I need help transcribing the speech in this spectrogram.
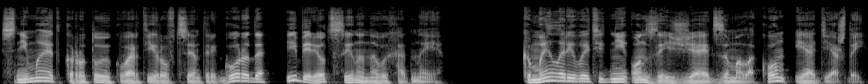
снимает крутую квартиру в центре города и берет сына на выходные. К Мэлори в эти дни он заезжает за молоком и одеждой.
